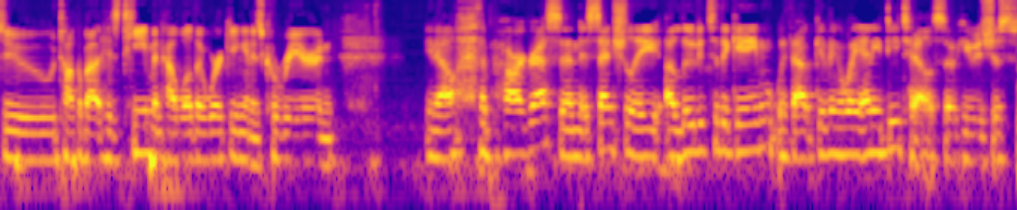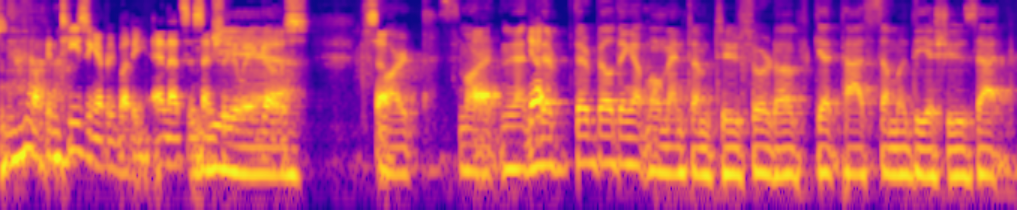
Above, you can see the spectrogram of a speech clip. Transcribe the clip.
to talk about his team and how well they're working and his career and you know the progress, and essentially alluded to the game without giving away any details. So he was just fucking teasing everybody, and that's essentially the way it Yeah. goes. So Smart, smart. Uh, yep. They're they're building up momentum to sort of get past some of the issues that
